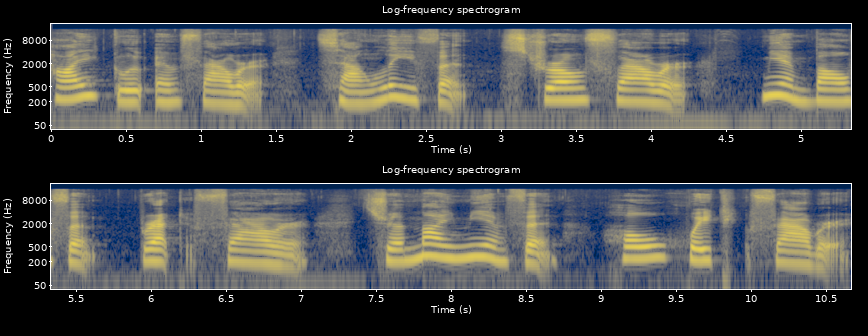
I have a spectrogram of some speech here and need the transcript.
（high gluten flour）。 强力粉 （strong flour）、面包粉 （bread flour）、全麦面粉 （whole wheat flour）。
